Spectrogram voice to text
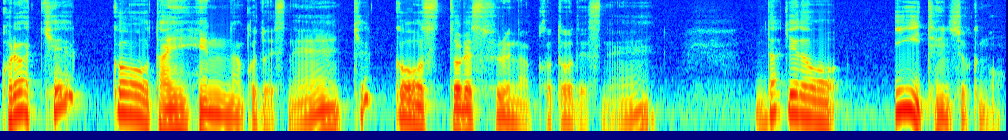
これは結構大変なことですね。結構ストレスフルなことですね。だけどいい転職も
